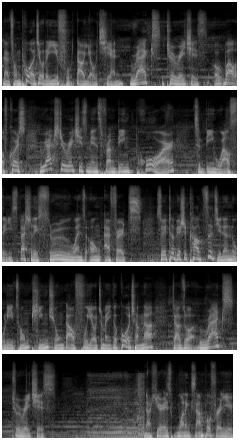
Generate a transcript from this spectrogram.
那从破旧的衣服到有钱，rags to riches。Oh, well, of course, rags to riches means from being poor to being wealthy, especially through one's own efforts. 所以，特别是靠自己的努力从贫穷到富有这么一个过程呢，叫做 rags to riches. Now, here is one example for you.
